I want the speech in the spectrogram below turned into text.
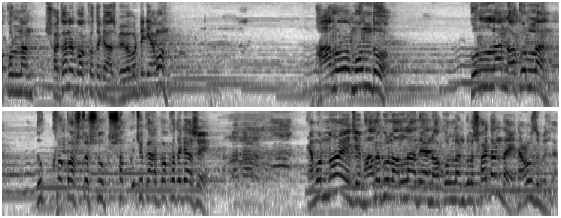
অকল্যাণ শয়তানের পক্ষ থেকে আসবে। ব্যাপারটা কি এমন? ভালো, মন্দ, কল্যাণ, অকল্যাণ, দুঃখ, কষ্ট, সুখ, সবকিছু কার পক্ষ থেকে আসে? এমন নয় যে ভালোগুলো আল্লাহ দেন অকল্যাণগুলো শয়তান দেয়। নাউজুবিল্লাহ।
